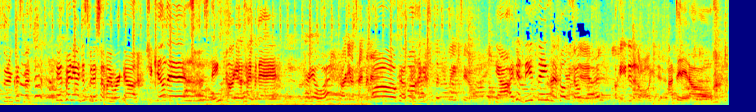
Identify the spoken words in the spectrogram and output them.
actual food and Christmas. Here's Brittany. I just finished up my workout. She killed it. Yes, thank you. Cardio type of day. Cardio what? Cardio type of day. Oh, okay, okay. Well, I guess lifted weight too. Yeah, I did these things and it felt so good. Okay, you did it all. You did. I did it all.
